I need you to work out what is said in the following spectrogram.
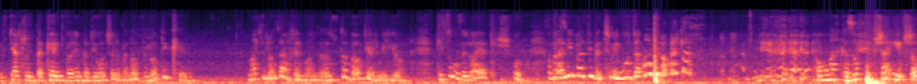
הבטיח שהוא יתקן דברים בדירות של הבנות ולא תיקן. אמרתי לו, זה על חשבון זה, אז הוא תבע אותי על מיליון. קיצור, זה לא היה פשוט. אבל אני באתי בתמימות, אמרתי לו, בטח. הוא אמר, כזאת טיפשה אי אפשר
